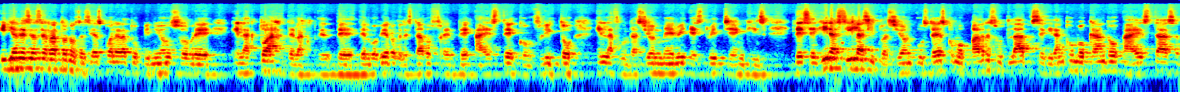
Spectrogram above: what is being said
Y ya desde hace rato nos decías cuál era tu opinión sobre el actuar del gobierno del Estado frente a este conflicto en la Fundación Mary Street Jenkins. De seguir así la situación, ustedes como padres UTLAB seguirán convocando a estas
